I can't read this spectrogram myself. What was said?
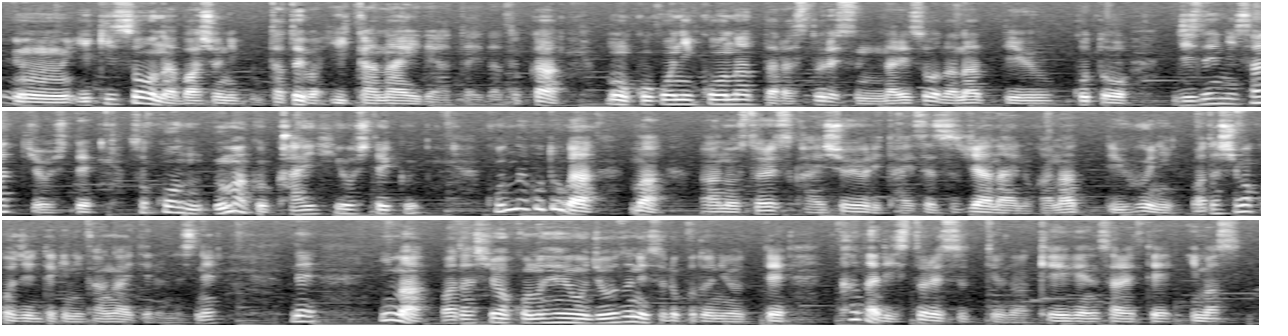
うん、行きそうな場所に例えば行かないであったりだとかもうここにこうなったらストレスになりそうだなっていうことを事前に察知をしてそこをうまく回避をしていくこんなことが、まあ、あのストレス解消より大切じゃないのかなっていうふうに私は個人的に考えているんですね。で今私はこの辺を上手にすることによってかなりストレスっていうのは軽減されています。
